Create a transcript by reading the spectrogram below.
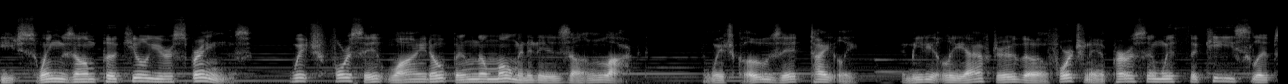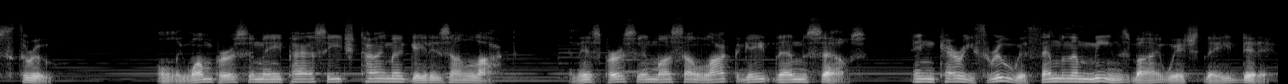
Each swings on peculiar springs, which force it wide open the moment it is unlocked, and which close it tightly immediately after the fortunate person with the key slips through. Only one person may pass each time a gate is unlocked, and this person must unlock the gate themselves and carry through with them the means by which they did it.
